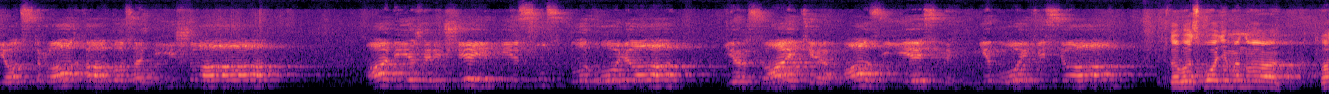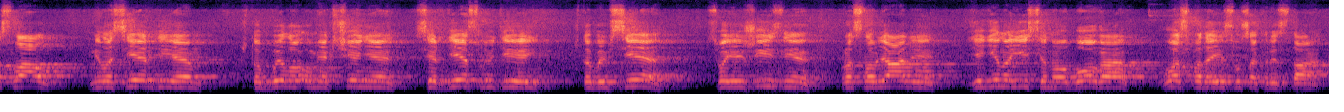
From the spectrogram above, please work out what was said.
и от страха возопиша. А же рече им Иисус глаголя, дерзайте, аз есть, не бойтесь. что Господь именно послал милосердие, чтобы было умягчение сердец людей, чтобы все в своей жизни прославляли едино истинного Бога, Господа Иисуса Христа,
